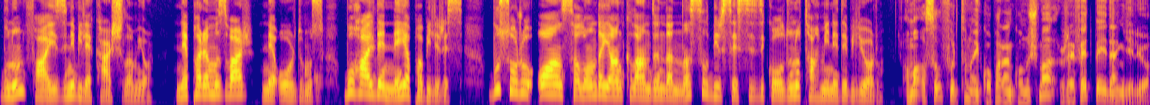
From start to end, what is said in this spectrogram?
bunun faizini bile karşılamıyor. Ne paramız var ne ordumuz. Bu halde ne yapabiliriz? Bu soru o an salonda yankılandığında nasıl bir sessizlik olduğunu tahmin edebiliyorum. Ama asıl fırtınayı koparan konuşma Refet Bey'den geliyor.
